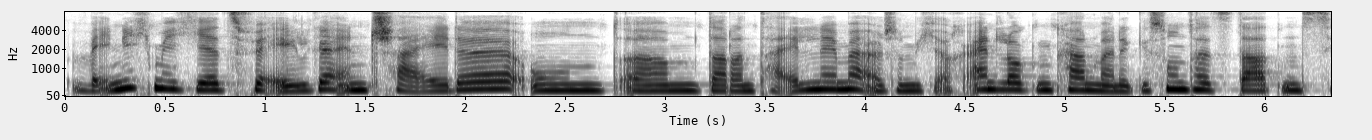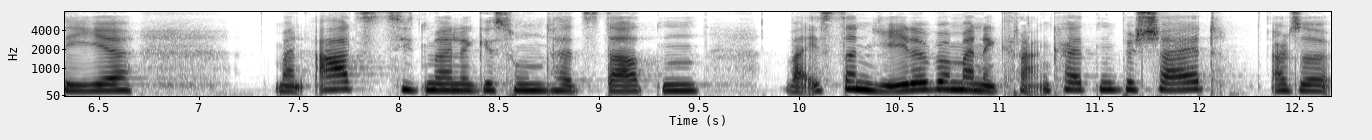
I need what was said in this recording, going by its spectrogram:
Wenn ich mich jetzt für ELGA entscheide und ähm, daran teilnehme, also mich auch einloggen kann, meine Gesundheitsdaten sehe, mein Arzt sieht meine Gesundheitsdaten, weiß dann jeder über meine Krankheiten Bescheid? Also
